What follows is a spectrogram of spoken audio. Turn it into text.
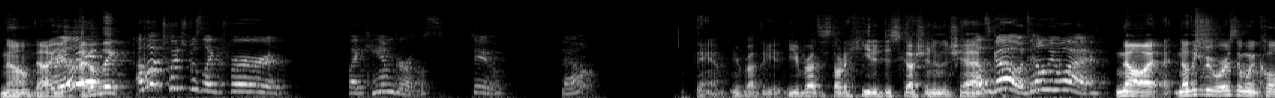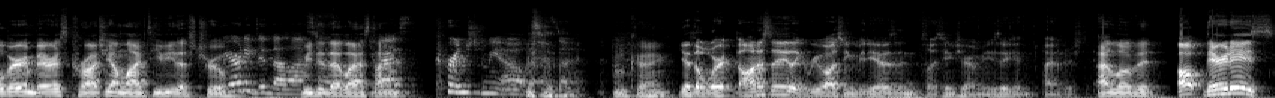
No. No, Really? I don't think I thought Twitch was like for like cam girls too. No? Damn, you're about to get. You're about to start a heated discussion in the chat. Let's go. Tell me why. No, I, nothing could be worse than when Colbert embarrassed Krotchy on live TV. That's true. We already did that last time. We time. did that last you time. guys cringed me out last time. Okay. Yeah, the word honestly, like rewatching videos and listening to your own music, and I understand. I love it. Oh, there it is.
